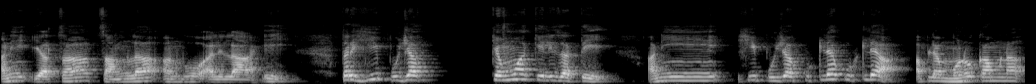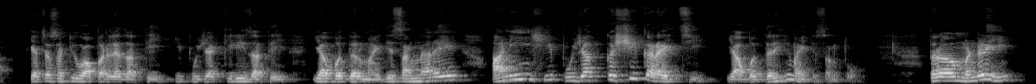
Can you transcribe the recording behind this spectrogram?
आणि याचा चांगला अनुभव आलेला आहे. तर ही पूजा केव्हा केली जाते? आणि ही पूजा कुठल्या कुठल्या आपल्या मनोकामना याच्यासाठी वापरल्या जाते? ही पूजा केली जाते याबद्दल माहिती सांगणार आहे. आणि ही पूजा कशी करायची याबद्दलही माहिती सांगतो. तर मंडळी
